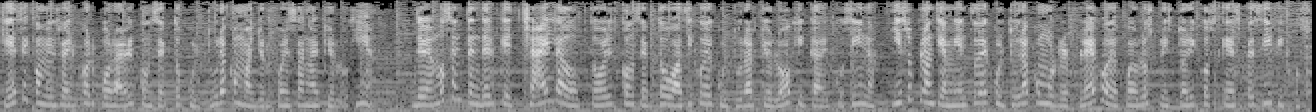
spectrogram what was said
que se comenzó a incorporar el concepto cultura con mayor fuerza en arqueología. Debemos entender que Child adoptó el concepto básico de cultura arqueológica de cocina y su planteamiento de cultura como reflejo de pueblos prehistóricos específicos.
